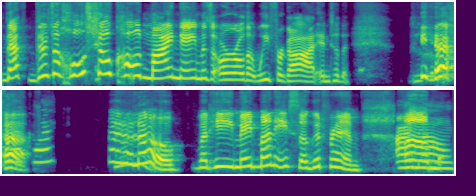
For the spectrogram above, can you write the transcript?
that there's a whole show called My Name is Earl that we forgot until the Who was that Yeah. I don't know, but he made money, so good for him. I Um, know.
